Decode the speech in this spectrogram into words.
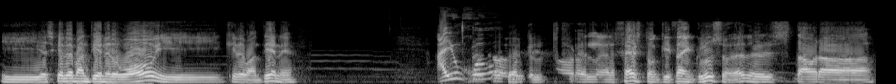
Y es que le mantiene el WoW y que le mantiene. Hay un juego. El, Ahora. el, el Hearthstone quizá incluso, ¿eh? Está ahora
